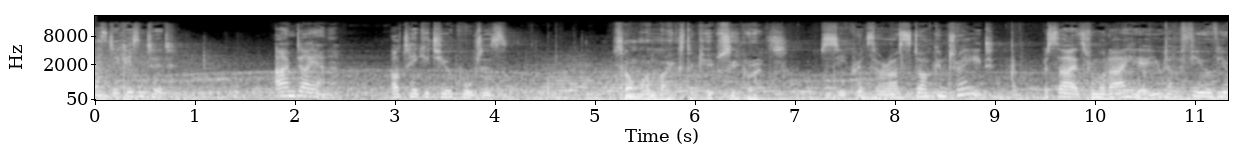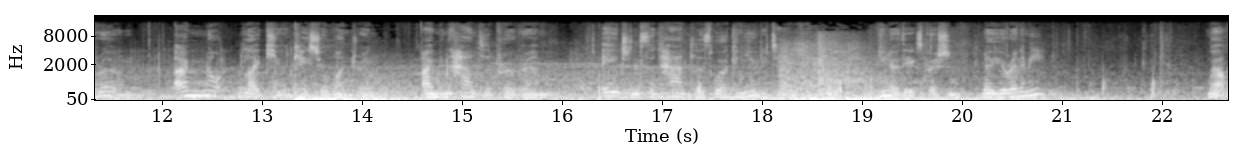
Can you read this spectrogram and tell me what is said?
Majestic, isn't it? I'm Diana. I'll take you to your quarters. Someone likes to keep secrets. Secrets are our stock and trade. Besides, from what I hear, you have a few of your own. I'm not like you, in case you're wondering. I'm in the Handler program. Agents and handlers work in unity. You know the expression, know your enemy? Well,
